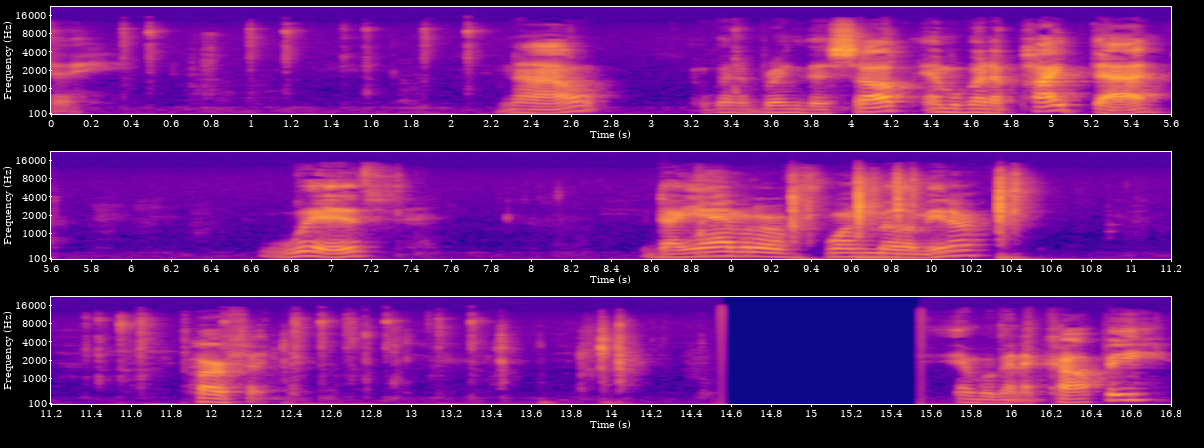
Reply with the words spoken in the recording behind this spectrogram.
Okay. Now we're going to bring this up and we're going to pipe that with diameter of one millimeter. Perfect. And we're going to copy.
